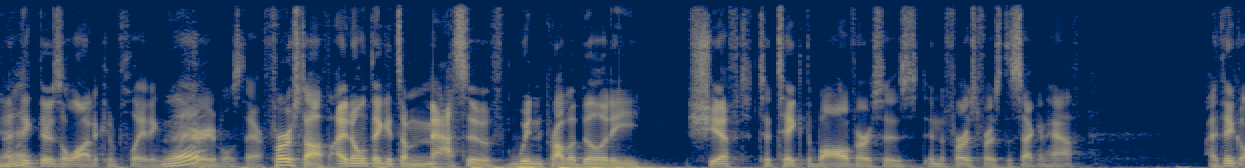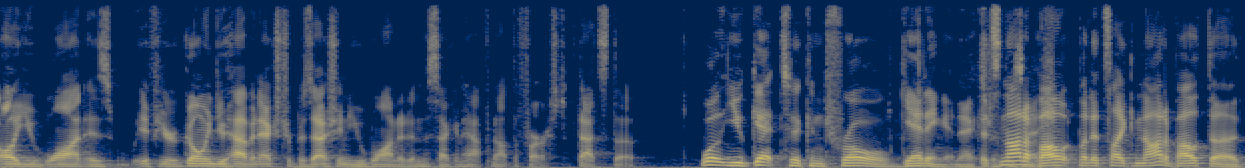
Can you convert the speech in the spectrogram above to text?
I think there's a lot of conflating Yeah? variables there. First off, I don't think it's a massive win probability shift to take the ball versus in the first versus the second half. I think all you want is if you're going to have an extra possession, you want it in the second half, not the first. That's the Well, you get to control getting an extra. It's not possession. about, but it's like not about the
